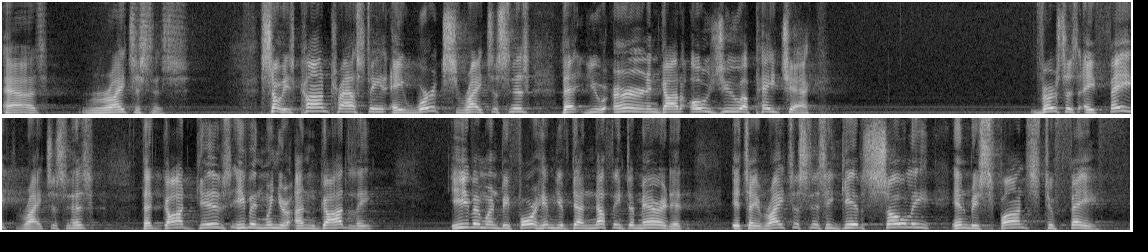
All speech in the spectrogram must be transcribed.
as righteousness. So he's contrasting a works righteousness that you earn and God owes you a paycheck versus a faith righteousness that God gives even when you're ungodly, even when before Him you've done nothing to merit it. It's a righteousness He gives solely in response to faith,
